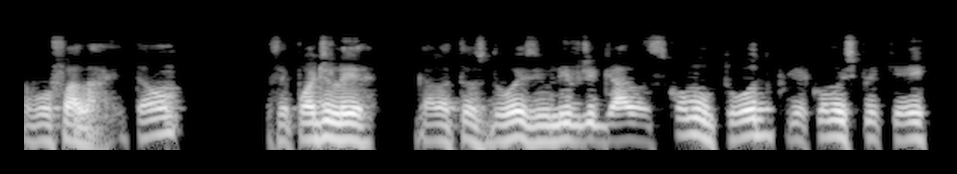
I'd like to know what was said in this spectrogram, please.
não vou falar. Então, você pode ler Gálatas 2 e o livro de Gálatas como um todo, porque, como eu expliquei,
